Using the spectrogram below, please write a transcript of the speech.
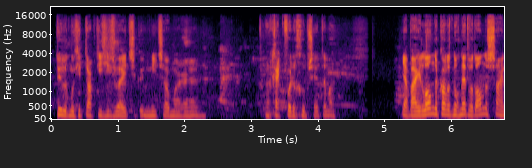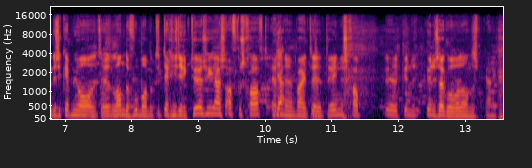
Natuurlijk moet je tactisch iets weten. Ze kunnen niet zomaar eh, een gek voor de groep zetten. Maar ja, bij landen kan het nog net wat anders zijn. Dus ik heb nu al het eh, landenvoetbal, heb ik de technisch directeur zojuist afgeschaft. En Ja. eh, bij het trainerschap eh, kunnen, kunnen ze ook wel wat anders bekijken.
